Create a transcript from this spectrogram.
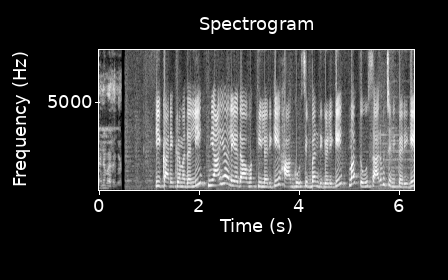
ಧನ್ಯವಾದಗಳು. ಈ ಕಾರ್ಯಕ್ರಮದಲ್ಲಿ ನ್ಯಾಯಾಲಯದ ವಕೀಲರಿಗೆ ಹಾಗೂ ಸಿಬ್ಬಂದಿಗಳಿಗೆ ಮತ್ತು ಸಾರ್ವಜನಿಕರಿಗೆ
